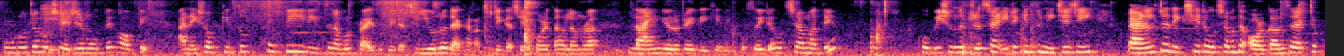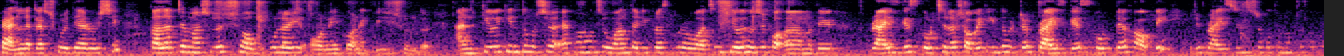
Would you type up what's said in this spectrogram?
পুরোটা হচ্ছে রেডের মধ্যে হবে। আর এসব কিন্তু খুবই রিজনেবল প্রাইসে পেয়ে যাচ্ছে। ইয়েলো দেখানো আছে, ঠিক আছে? এরপরে তাহলে আমরা লাইন ইয়েলোটাই দেখিয়ে নিব। সো এটা হচ্ছে আমাদের খুবই সুন্দর ড্রেস আর এটা কিন্তু নিচে যেই প্যানেলটা দেখছি, এটা হচ্ছে আমাদের অর্গানজার একটা প্যানেল অ্যাটাচ করে দেওয়া রয়েছে। কালারটা মাসলো সবগুলারই অনেক অনেক বেশি সুন্দর। অ্যান্ড কেউই কিন্তু হচ্ছে, এখন হচ্ছে ওয়ান থার্টি প্লাস পুরো ওয়াচিং কেউই হচ্ছে আমাদের প্রাইস গেস করছে না। সবাই কিন্তু এটার প্রাইস গেস করতে হবে। এটা প্রাইস রেঞ্জটা কত মতো হবে?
